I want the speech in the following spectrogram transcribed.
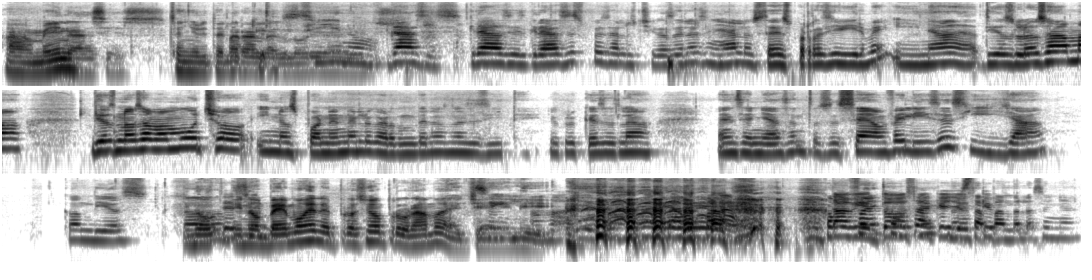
Amén. Gracias. Señorita Para la gloria Sí, de no, Dios. gracias, gracias, gracias pues a los chicos de la señal, a ustedes por recibirme y nada, Dios los ama, Dios nos ama mucho y nos pone en el lugar donde nos necesite. Yo creo que esa es la, la enseñanza, entonces sean felices y ya, con Dios. Y, no- y nos vemos en el próximo programa de Sí, Jenny Lee. ajá, y eso es para- ¿Cómo También fue? todos ¿Cómo fue? aquellos que- Destapando la señal.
